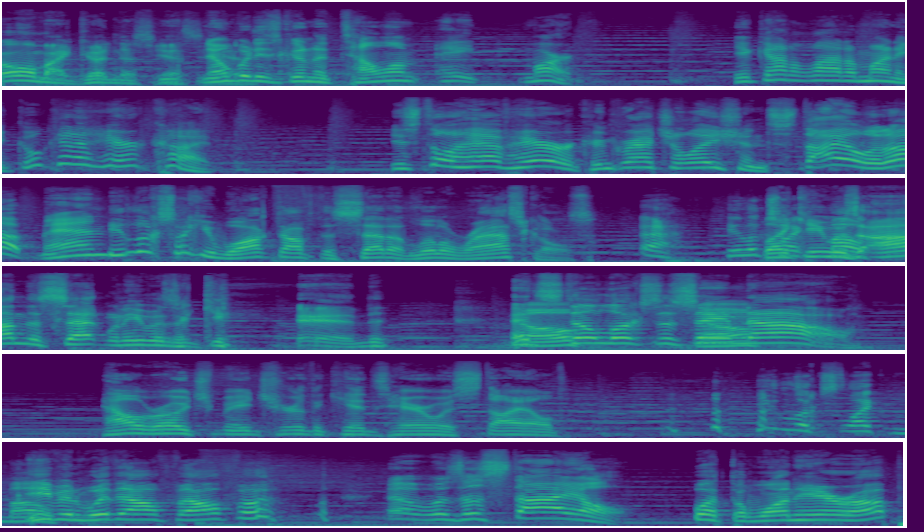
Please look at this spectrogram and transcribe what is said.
Oh my goodness, yes. Nobody's going to tell him, hey, Mark, you got a lot of money. Go get a haircut. You still have hair. Congratulations. Style it up, man. He looks like he walked off the set of Little Rascals. Yeah, he looks Like, like, he was on the set when he was a kid. And No. still looks the same No. now. Hal Roach made sure the kid's hair was styled. He looks like Moe. Even with alfalfa? That was a style. What, the one hair up?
